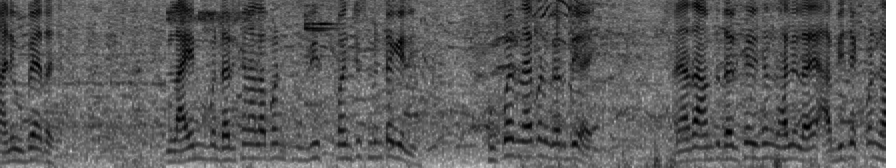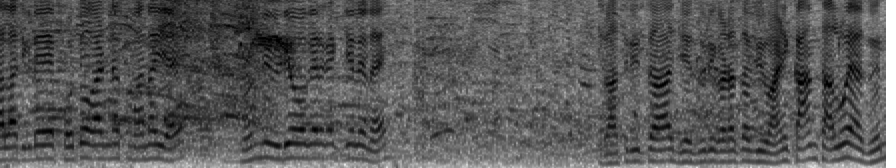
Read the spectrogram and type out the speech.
आणि उभे आहेत अशा. लाईन दर्शनाला पण वीस पंचवीस मिनटं गेली. खूपच नाही पण गर्दी आहे. आणि आता आमचं दर्शन झालेलं आहे. अभिषेक पण झाला. तिकडे फोटो काढण्यास मनाई आहे. म्हणून मी व्हिडिओ वगैरे काही केले नाही. रात्रीचा जेजुरी गडाचा व्ह्यू आणि काम चालू आहे अजून.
